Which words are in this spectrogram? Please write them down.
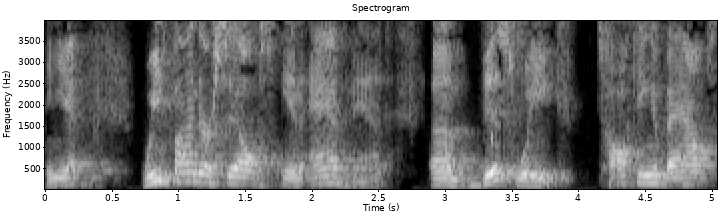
And yet we find ourselves in Advent, um, this week talking about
